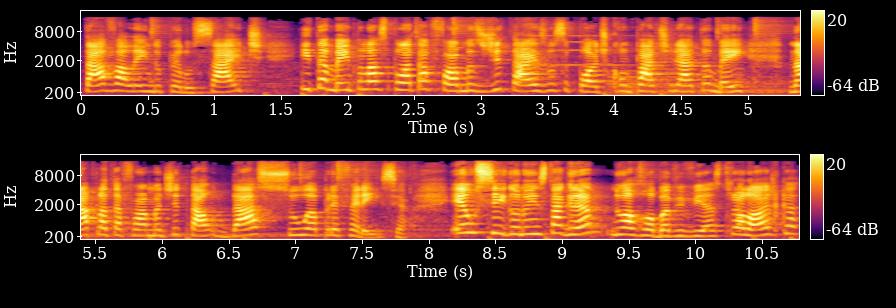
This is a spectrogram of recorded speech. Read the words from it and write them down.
tá valendo pelo site e também pelas plataformas digitais, você pode compartilhar também na plataforma plataforma digital da sua preferência. Eu sigo no Instagram, no arroba Vivi Astrológica.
